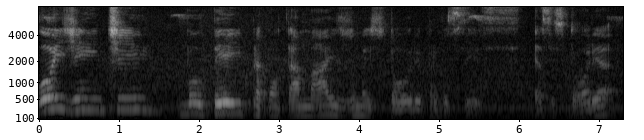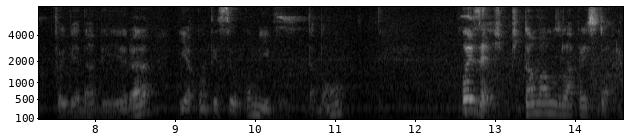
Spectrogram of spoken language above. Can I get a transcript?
Oi, gente! Voltei para contar mais uma história para vocês. Essa história foi verdadeira e aconteceu comigo, tá bom? Pois é, gente. Então vamos lá para a história.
